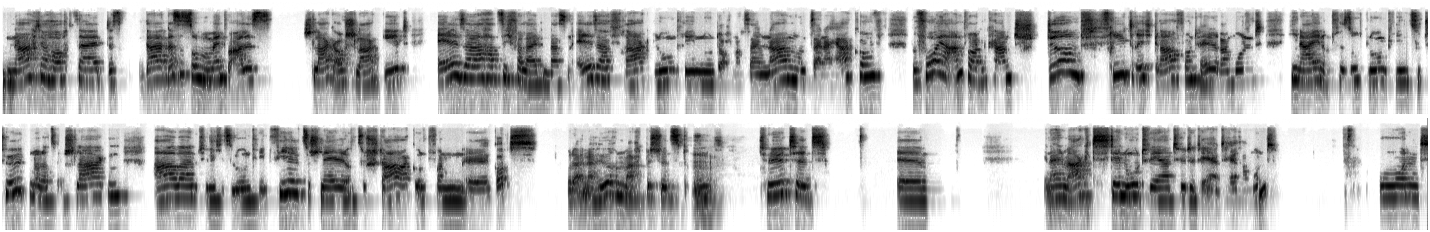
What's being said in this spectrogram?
nach der Hochzeit, das, da, das ist so ein Moment, wo alles Schlag auf Schlag geht. Elsa hat sich verleiten lassen. Elsa fragt Lohengrin nun doch nach seinem Namen und seiner Herkunft. Bevor er antworten kann, stürmt Friedrich Graf von Telramund hinein und versucht Lohengrin zu töten oder zu erschlagen. Aber natürlich ist Lohengrin viel zu schnell und zu stark und von äh, Gott oder einer höheren Macht beschützt und tötet äh, in einem Akt der Notwehr tötet er Telramund. Und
